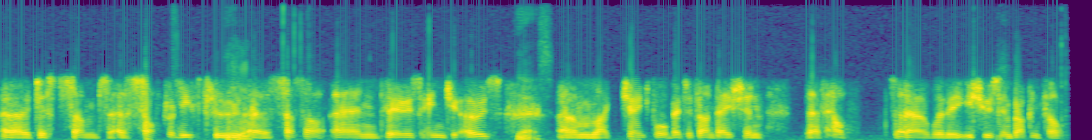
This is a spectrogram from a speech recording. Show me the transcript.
uh, just some uh, soft relief through mm-hmm. uh, SASSA and various NGOs, yes. um, like Change for a Better Foundation, that helped uh, with the issues in Brackenfell.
